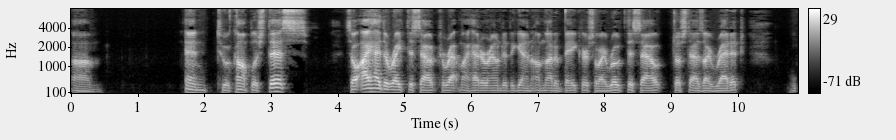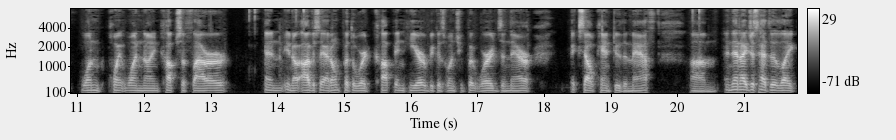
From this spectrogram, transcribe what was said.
Um, and to accomplish this, so I had to write this out to wrap my head around it again. I'm not a baker, so I wrote this out just as I read it. 1.19 cups of flour and you know obviously i don't put the word cup in here because once you put words in there excel can't do the math um, and then i just had to like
